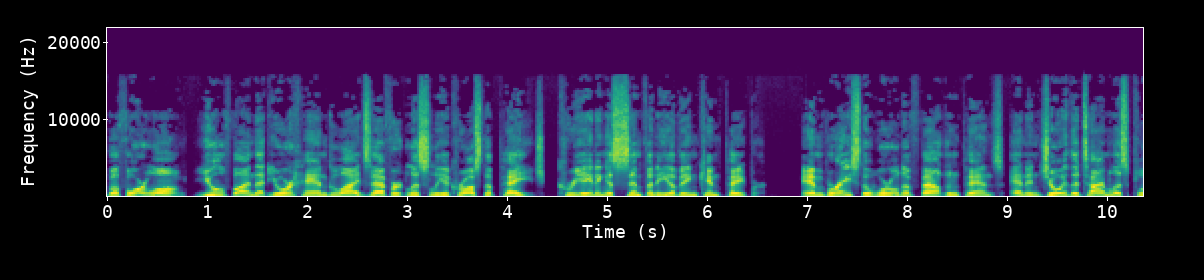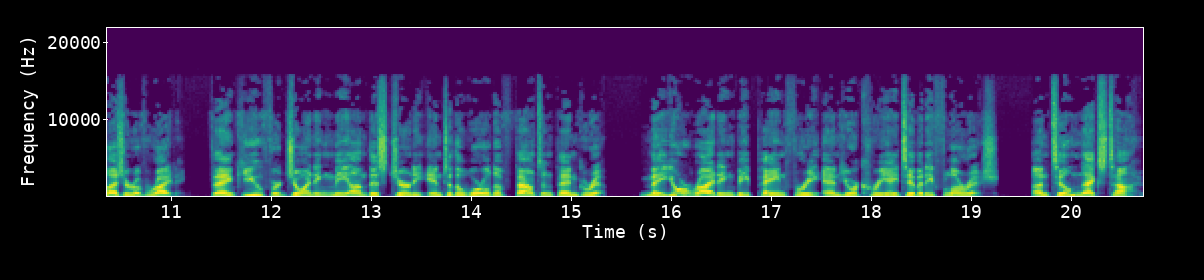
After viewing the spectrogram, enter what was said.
Before long, you'll find that your hand glides effortlessly across the page, creating a symphony of ink and paper. Embrace the world of fountain pens and enjoy the timeless pleasure of writing. Thank you for joining me on this journey into the world of fountain pen grip. May your writing be pain free and your creativity flourish. Until next time,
